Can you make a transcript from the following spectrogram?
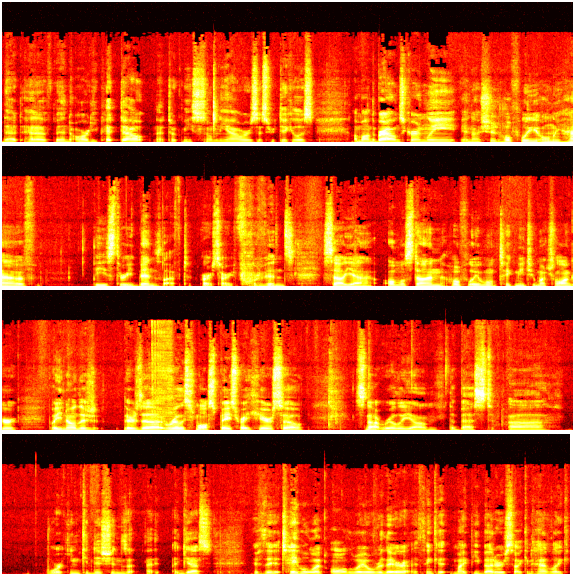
that have been already picked out. That took me so many hours. It's ridiculous. I'm on the Browns currently, and I should hopefully only have these three bins left. Or, sorry, four bins. So, yeah, almost done. Hopefully, it won't take me too much longer. But, you know, there's there's a really small space right here, so it's not really um, the best uh, working conditions, I, I, guess. If the table went all the way over there, I think it might be better, so I can have like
